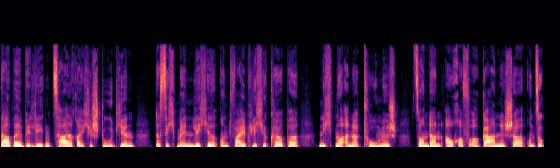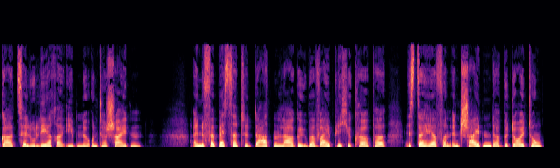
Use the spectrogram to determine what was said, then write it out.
Dabei belegen zahlreiche Studien, dass sich männliche und weibliche Körper nicht nur anatomisch, sondern auch auf organischer und sogar zellulärer Ebene unterscheiden. Eine verbesserte Datenlage über weibliche Körper ist daher von entscheidender Bedeutung,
